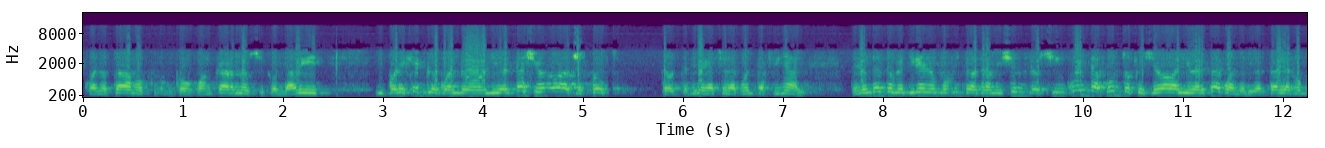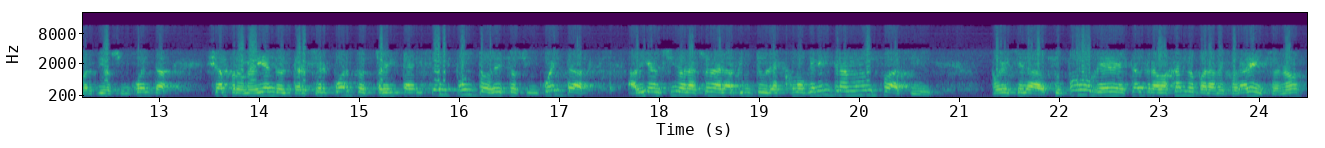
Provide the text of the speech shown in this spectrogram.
cuando estábamos con, Juan Carlos y con David, y por ejemplo cuando Libertad llevaba, después tendría que hacer la cuenta final, pero un tanto que tiré en un momento de transmisión, los 50 puntos que llevaba Libertad, cuando Libertad había convertido 50, ya promediando el tercer cuarto, 36 puntos de estos 50 habían sido en la zona de la pintura. Es como que le entran muy fácil por ese lado. Supongo que deben estar trabajando para mejorar eso, ¿no?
